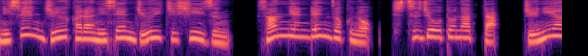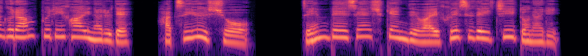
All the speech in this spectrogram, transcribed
2010から2011シーズン3年連続の出場となったジュニアグランプリファイナルで初優勝。全米選手権では FS で1位となり、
